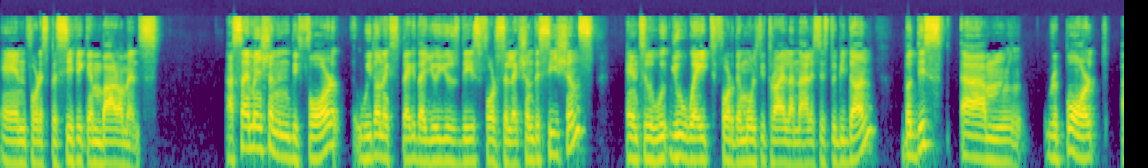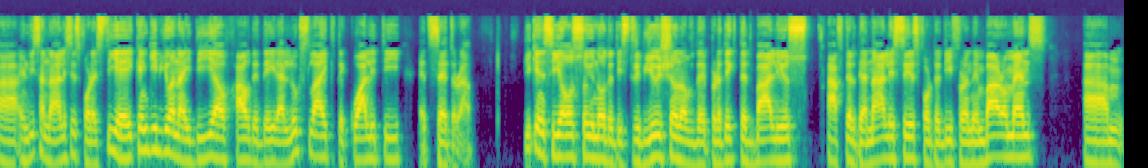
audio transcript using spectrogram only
and for specific environments. As I mentioned before, we don't expect that you use this for selection decisions until you wait for the multi-trial analysis to be done. But this um, report uh, and this analysis for STA can give you an idea of how the data looks like, the quality, etc. You can see also, you know, the distribution of the predicted values after the analysis for the different environments. Um,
